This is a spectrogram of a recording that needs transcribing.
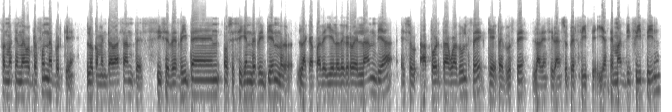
formación de agua profunda porque, lo comentabas antes, si se derriten o se siguen derritiendo la capa de hielo de Groenlandia, eso aporta agua dulce que reduce la densidad en superficie y hace más difícil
